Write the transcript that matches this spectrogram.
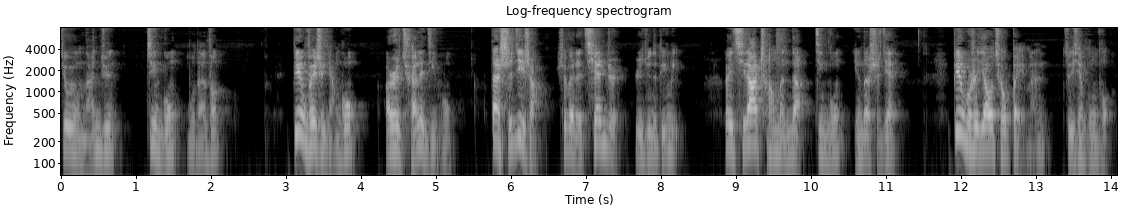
就用南军进攻牡丹峰，并非是佯攻，而是全力进攻，但实际上是为了牵制日军的兵力，为其他城门的进攻赢得时间。并不是要求北门最先攻破。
